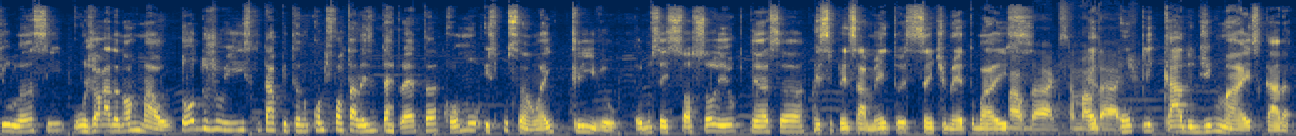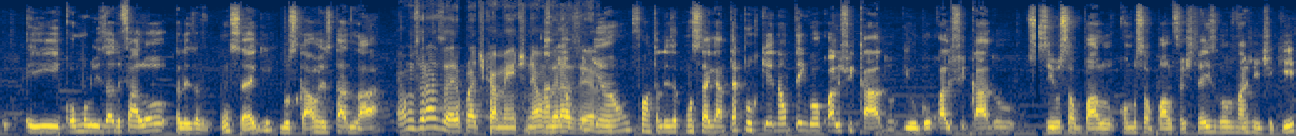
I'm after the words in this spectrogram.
que o lance, uma jogada normal, todo juiz que tá apitando contra o Fortaleza interpreta como expulsão. É incrível. Eu não sei se só sou eu que tenho essa, esse pensamento, esse sentimento, mas. Maldade, essa maldade. É complicado demais, cara. E como o Luiz Aldo falou, Fortaleza consegue buscar o resultado lá. É um 0x0 praticamente, né? Um Na minha opinião, Fortaleza consegue, até porque não tem gol qualificado. E o gol qualificado, se o São Paulo, como o São Paulo fez três gols na gente aqui,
